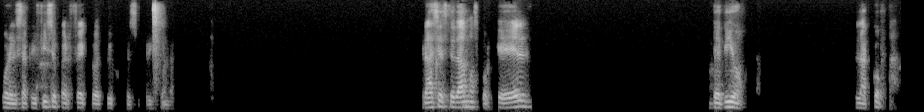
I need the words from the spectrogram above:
por el sacrificio perfecto de tu Hijo Jesucristo. Gracias te damos porque Él bebió la copa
